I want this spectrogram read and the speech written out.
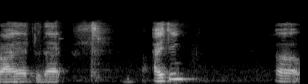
prior to that i think uh,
